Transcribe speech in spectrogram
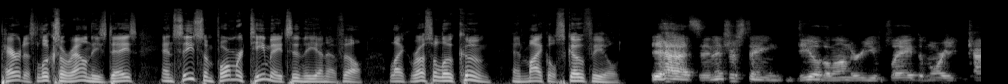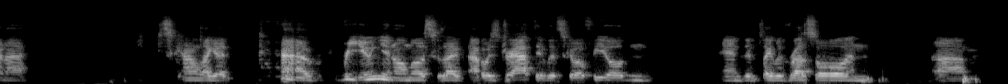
Paradis looks around these days and sees some former teammates in the NFL, like Russell Okung and Michael Schofield. Yeah, it's an interesting deal. The longer you played, the more you kind of it's kind of like a reunion almost because I, I was drafted with Schofield and and then played with Russell and um,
